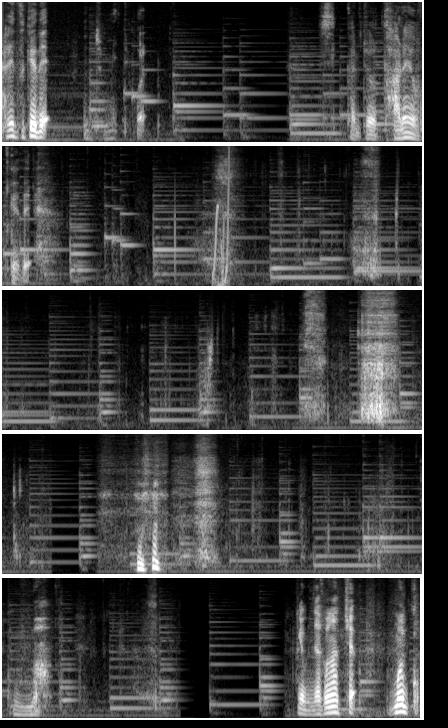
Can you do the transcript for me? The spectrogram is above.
タレ漬けで。ちょ見てこれ。しっかりちょっとタレをつけて。うまっやっぱなくなっちゃう。もう一個。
